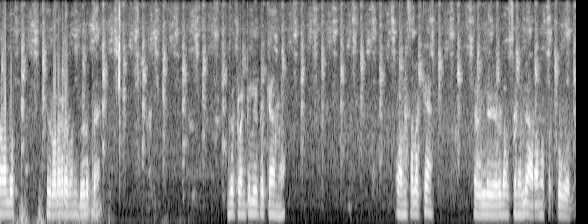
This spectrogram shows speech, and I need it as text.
ಹಾಲು ಇದರೊಳಗಡೆ ಬಂದು ಬೀಳುತ್ತೆ. ಇದು ಟ್ವೆಂಟಿ ಲೀಟ್ರ್ ಕ್ಯಾನು ಒಂದು ಸಲಕ್ಕೆ ಎರಡು ಎರಡು ಹಸಿನಲ್ಲಿ ಆರಾಮಾಗಿ ಕರ್ಕೋಬೋದು.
